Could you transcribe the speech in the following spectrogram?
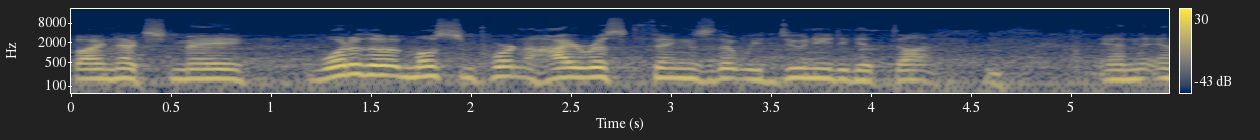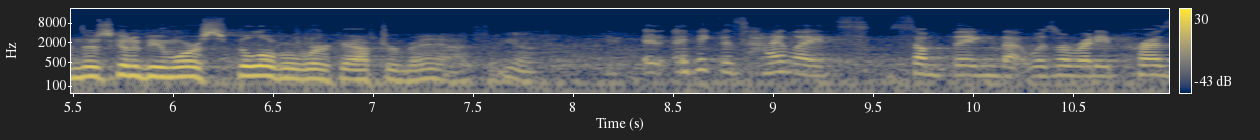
by next May. What are the most important high risk things that we do need to get done? And, and there's going to be more spillover work after May, I think. yeah. I think this highlights something that was already pres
